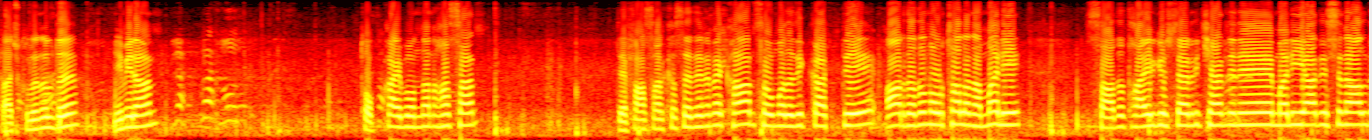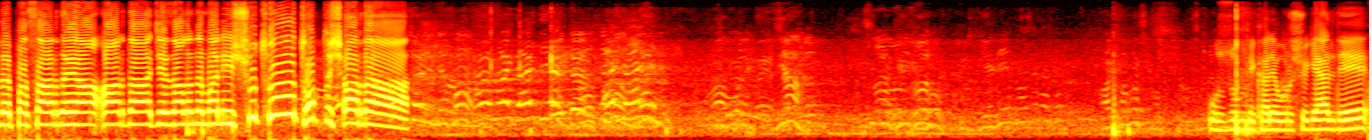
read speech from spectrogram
Taç kullanıldı. Emirhan. Top kaybı ondan Hasan. Defans arkasına deneme Kaan savunmada dikkatli. Arda'dan orta alana Mali. Sağda Tahir gösterdi kendini. Mali iadesini aldı. Pas Arda'ya. Arda cezalanı Mali. Şutu top dışarıda. Uzun bir kale vuruşu geldi.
